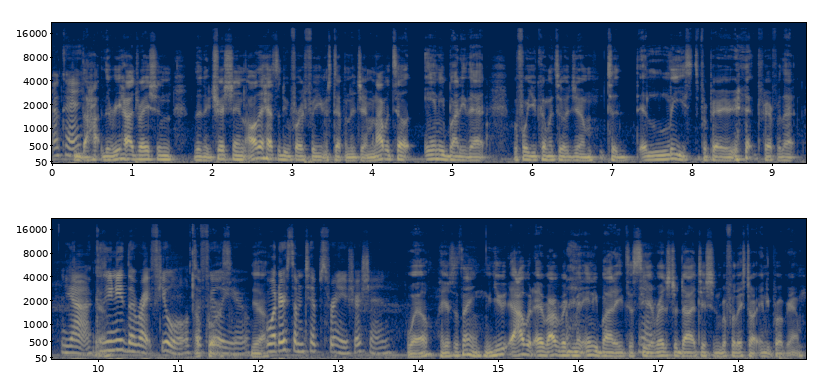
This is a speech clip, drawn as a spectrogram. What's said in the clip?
Okay. The, the rehydration, the nutrition, all that has to do first for you to step in the gym. And I would tell anybody that before you come into a gym to at least prepare prepare for that. Yeah, because Yeah. you need the right fuel to Of fuel you. yeah. What are some tips for nutrition? Well, here's the thing. You, I would, I would recommend anybody to see Yeah. a registered dietitian before they start any program.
